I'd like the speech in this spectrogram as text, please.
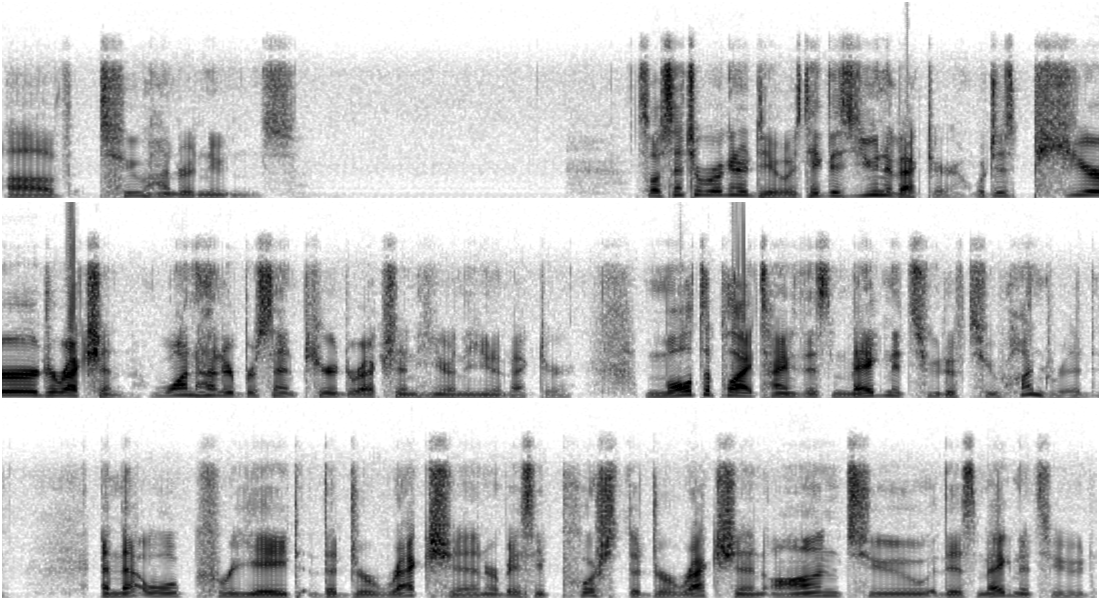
of 200 newtons. So essentially what we're going to do is take this unit vector, which is pure direction, 100% pure direction here in the unit vector, multiply it times this magnitude of 200, and that will create the direction, or basically push the direction onto this magnitude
